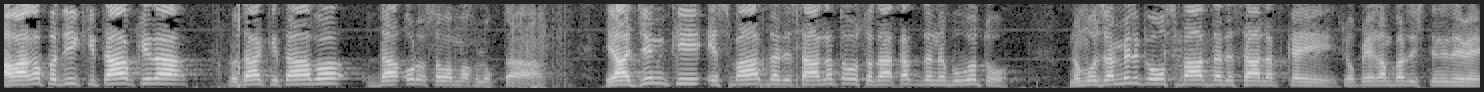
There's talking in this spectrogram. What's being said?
او هغه په دې کتاب کې دا نو دا کتاب دا ورسو مخلوق ته یا جن کې اثبات د رسالت او صداقت د نبوت نو مزمل کو اثبات د رسالت کوي چې پیغمبر رښتینی دی وي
